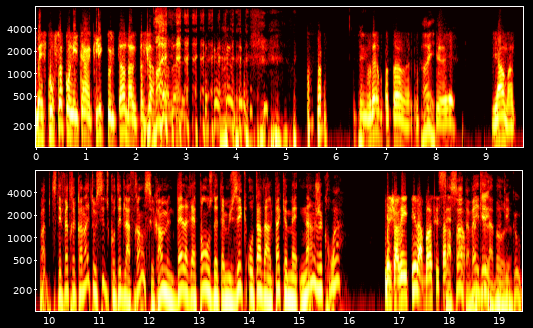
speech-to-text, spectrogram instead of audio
Ben, c'est pour ça qu'on était en clic tout le temps dans le temps. là. c'est vraiment ça. Ouais. Que, yeah, man. Ouais, puis tu t'es fait reconnaître aussi du côté de la France. C'est quand même une belle réponse de ta musique, autant dans le temps que maintenant, je crois. Mais j'avais été là-bas, c'est ça. C'est ça, t'avais été là-bas. là. cool.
